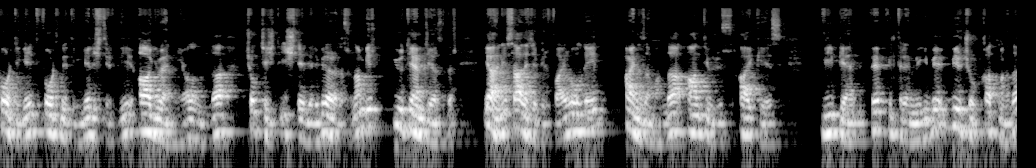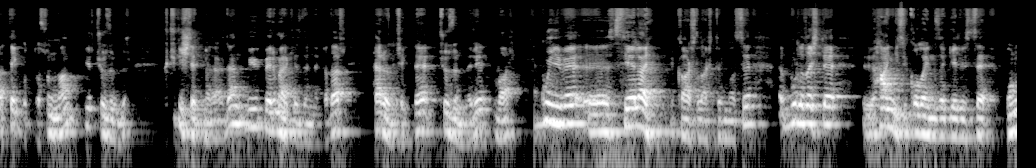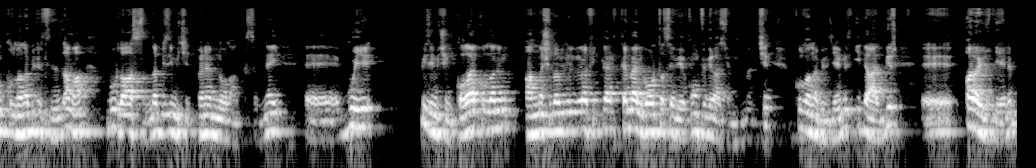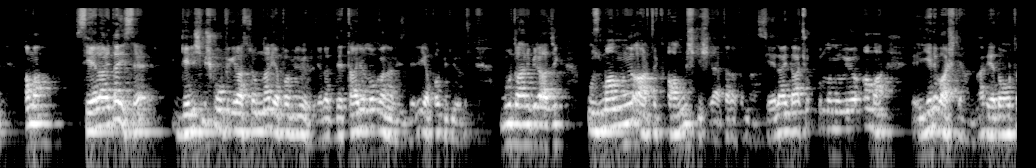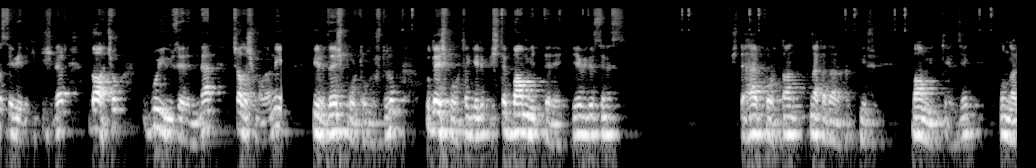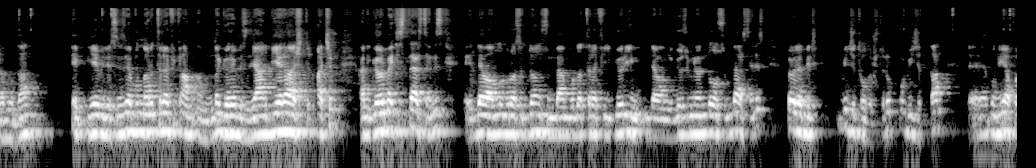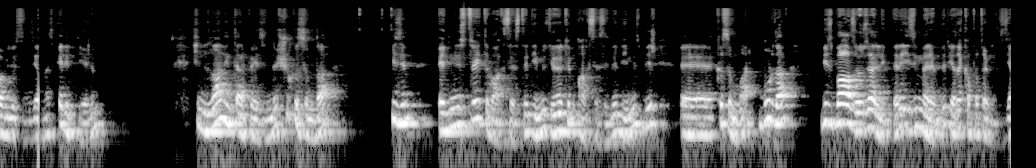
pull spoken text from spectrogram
FortiGate, Fortinet'in geliştirdiği ağ güvenliği alanında çok çeşitli işlevleri bir arada sunan bir UTM cihazıdır. Yani sadece bir firewall değil, aynı zamanda antivirüs, IPS, VPN, web filtreleme gibi birçok katmanı da tek kutuda sunulan bir çözümdür. Küçük işletmelerden büyük veri merkezlerine kadar her ölçekte çözümleri var. GUI ve e, CLI karşılaştırması. Burada da işte hangisi kolayınıza gelirse onu kullanabilirsiniz ama burada aslında bizim için önemli olan kısım ne? E, GUI bizim için kolay kullanım, anlaşılabilir grafikler, temel ve orta seviye konfigürasyonlar için kullanabileceğimiz ideal bir e, arayüz diyelim. Ama CLI'da ise gelişmiş konfigürasyonlar yapabiliyoruz ya da detaylı log analizleri yapabiliyoruz. Burada hani birazcık uzmanlığı artık almış kişiler tarafından CLI daha çok kullanılıyor ama e, yeni başlayanlar ya da orta seviyedeki kişiler daha çok GUI üzerinden çalışmalarını bir dashboard oluşturup bu dashboard'a gelip işte bandwidth'leri ekleyebilirsiniz. İşte her porttan ne kadar bir bandwidth gelecek. Bunları buradan ekleyebilirsiniz ve bunları trafik anlamında görebilirsiniz. Yani bir yere açtır, açıp hani görmek isterseniz e, devamlı burası dönsün ben burada trafiği göreyim devamlı gözümün önünde olsun derseniz böyle bir widget oluşturup bu widget'tan e, bunu yapabilirsiniz. Yalnız edit diyelim. Şimdi LAN interface'inde şu kısımda bizim administrative access dediğimiz yönetim aksesi dediğimiz bir e, kısım var. Burada biz bazı özelliklere izin verebilir ya da kapatabiliriz.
